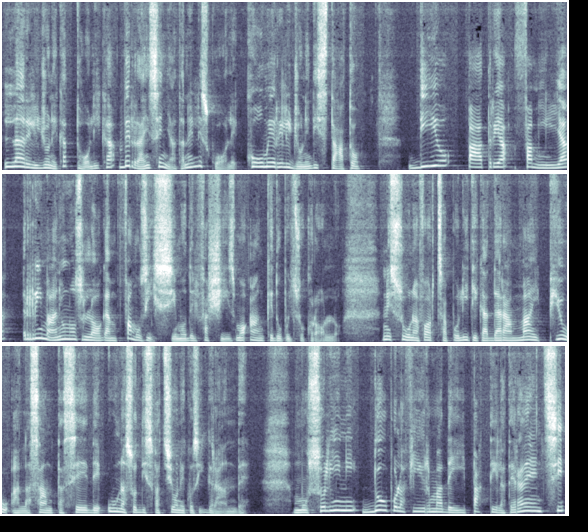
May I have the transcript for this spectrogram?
la religione cattolica verrà insegnata nelle scuole come religione di Stato. Dio, patria, famiglia rimane uno slogan famosissimo del fascismo anche dopo il suo crollo. Nessuna forza politica darà mai più alla Santa Sede una soddisfazione così grande. Mussolini, dopo la firma dei patti lateranensi,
